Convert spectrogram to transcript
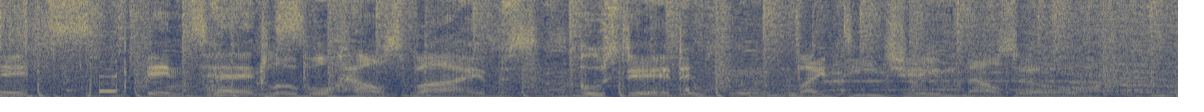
It's intense. Global House Vibes. Hosted by DJ Malzo.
